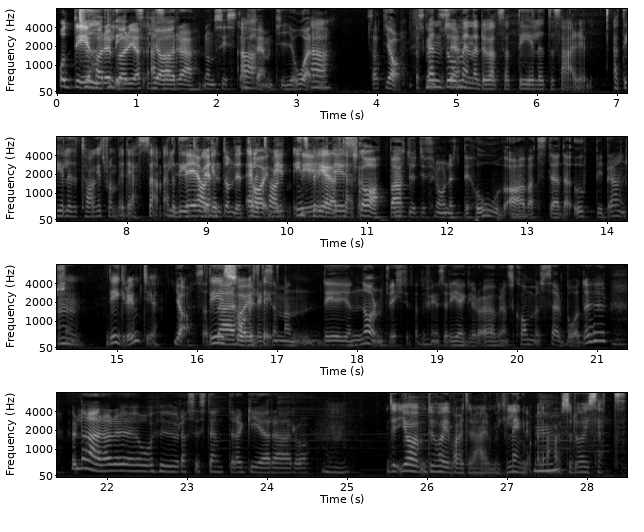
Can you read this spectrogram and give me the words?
och det tydligt. har det börjat alltså, göra de sista ja, fem, tio åren. Ja. Så att ja, jag ska Men inte då säga. menar du alltså att det är lite så här, att det är lite taget från BDSM? Eller det är Nej, jag taget, vet inte om det är taget, tag, det, inspirerat det, det är skapat mm. utifrån ett behov av mm. att städa upp i branschen. Mm. Det är grymt ju. Ja, så det är där så har viktigt. Liksom man, det är ju enormt viktigt att det mm. finns regler och överenskommelser. Både hur, mm. hur lärare och hur assistenter agerar. Och... Mm. Du, ja, du har ju varit i det här mycket längre än vad jag mm. har, så du har ju sett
